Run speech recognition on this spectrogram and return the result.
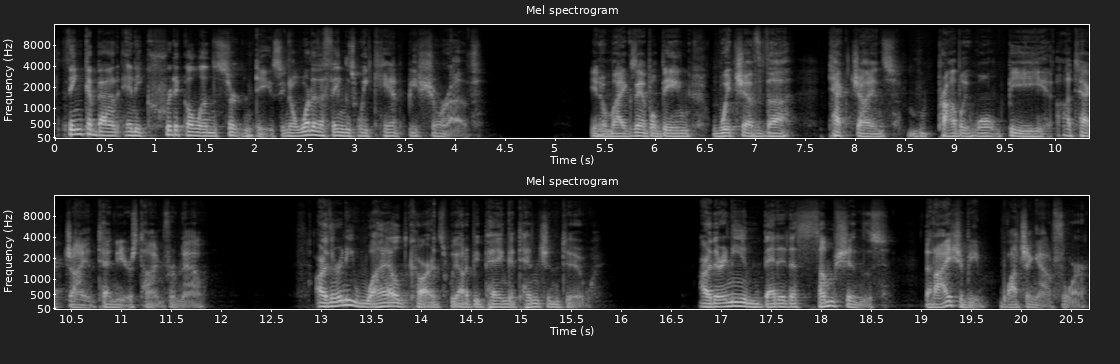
think about any critical uncertainties. You know, what are the things we can't be sure of? You know, my example being which of the tech giants probably won't be a tech giant 10 years' time from now. Are there any wild cards we ought to be paying attention to? Are there any embedded assumptions that I should be watching out for?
